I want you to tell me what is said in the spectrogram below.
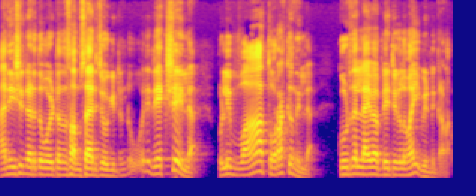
അനീഷിന്റെ അടുത്ത് പോയിട്ടൊന്ന് സംസാരിച്ച് നോക്കിയിട്ടുണ്ട്. ഒരു രക്ഷയില്ല. പുള്ളി വാ തുറക്കുന്നില്ല. കൂടുതൽ ലൈവ് അപ്ഡേറ്റുകളുമായി വീണ്ടും കാണാം.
